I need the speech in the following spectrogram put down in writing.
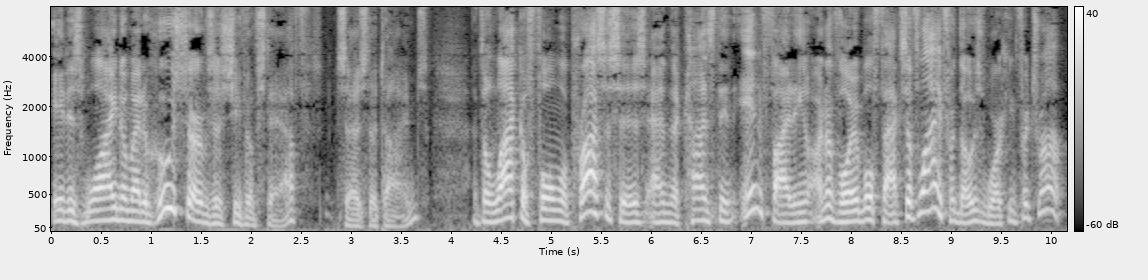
It is why no matter who serves as chief of staff, says the Times, the lack of formal processes and the constant infighting are unavoidable facts of life for those working for Trump.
